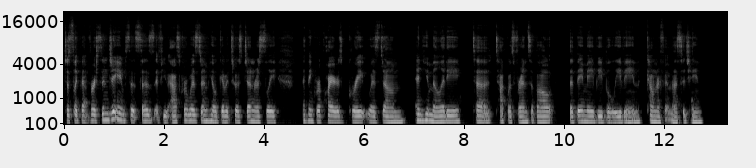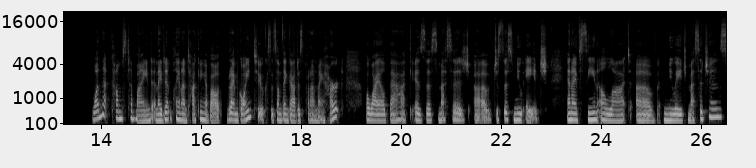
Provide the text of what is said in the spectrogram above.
just like that verse in James that says, if you ask for wisdom, he'll give it to us generously, I think requires great wisdom and humility to talk with friends about that they may be believing counterfeit messaging. One that comes to mind, and I didn't plan on talking about, but I'm going to because it's something God has put on my heart a while back, is this message of just this new age. And I've seen a lot of new age messages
